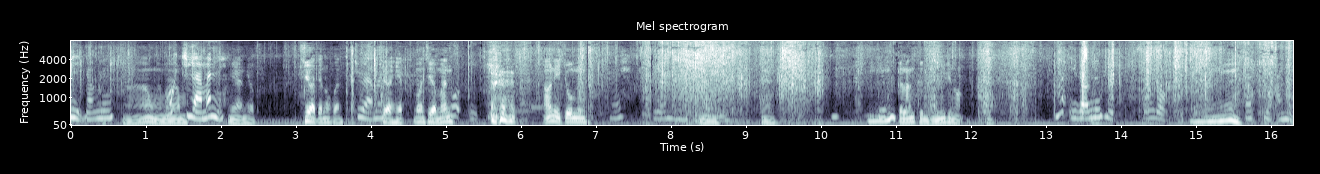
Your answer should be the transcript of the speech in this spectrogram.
นี่ดอกนึงอ้าวงามโอ้งามเชื่อมันนี่เมียนครับ เชื่อแต่น้องขวัญเชื่อมันเชื่อเห็ดมันเชื่อมันโอ้อีกเอานี่จุ่มหนึ่ง กำลังขึ้นตรงนี้พี่น้องอีกดอกนึงผิดสองดอกอืมตัดเสียอันนี้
